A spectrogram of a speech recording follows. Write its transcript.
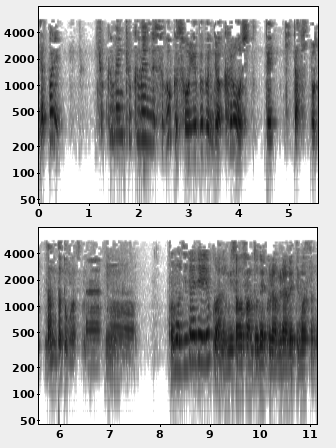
ん。やっぱり局面局面ですごくそういう部分では苦労してきた人なんだと思います。うんこの時代でよくあの、三沢さんとね、比べられてましたもん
